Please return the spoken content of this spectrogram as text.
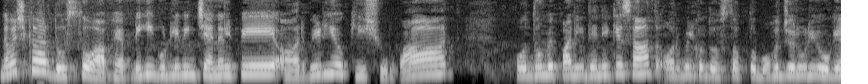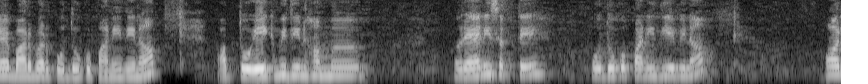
नमस्कार दोस्तों, आप हैं अपने ही गुड लिविंग चैनल पे और वीडियो की शुरुआत पौधों में पानी देने के साथ। और बिल्कुल दोस्तों, अब तो बहुत ज़रूरी हो गया है बार बार पौधों को पानी देना। अब तो एक भी दिन हम रह नहीं सकते पौधों को पानी दिए बिना। और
